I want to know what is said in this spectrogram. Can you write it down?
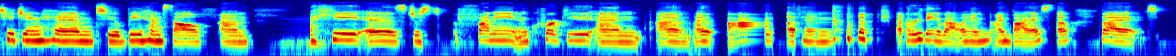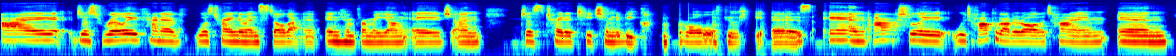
teaching him to be himself. Um, he is just funny and quirky and um, I, I love him. Everything about him i'm biased though but i just really kind of was trying to instill that in, in him from a young age. And just try to teach him to be comfortable with who he is. And actually, we talk about it all the time. And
